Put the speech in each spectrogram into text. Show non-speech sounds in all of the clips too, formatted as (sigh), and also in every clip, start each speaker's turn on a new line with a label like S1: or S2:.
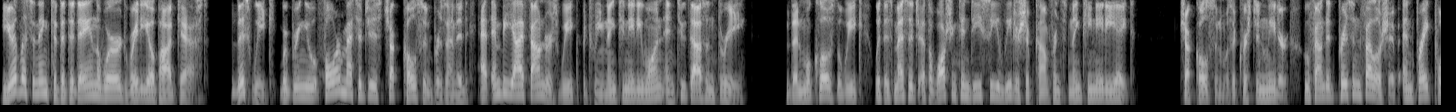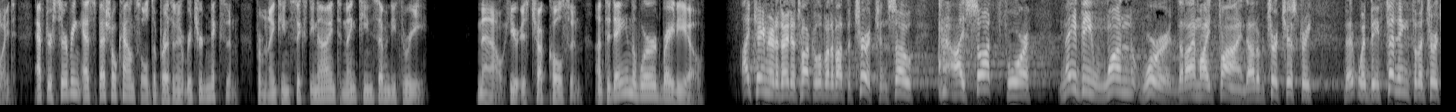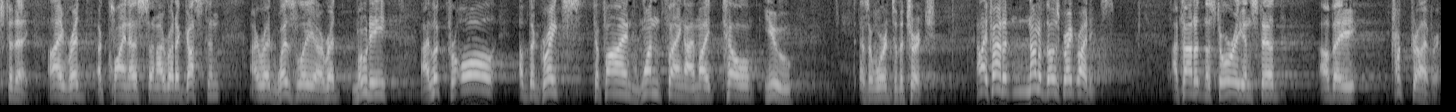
S1: You're listening to the Today in the Word radio podcast. This week, we bring you four messages Chuck Colson presented at MBI Founders Week between 1981 and 2003. Then we'll close the week with his message at the Washington, D.C. Leadership Conference 1988. Chuck Colson was a Christian leader who founded Prison Fellowship and BreakPoint after serving as special counsel to President Richard Nixon from 1969 to 1973. Now, here is Chuck Colson on Today in the Word Radio.
S2: I came here today to talk a little bit about the church, and so (clears throat) I sought for maybe one word that I might find out of church history that would be fitting for the church today. I read Aquinas and I read Augustine, I read Wesley, I read Moody. I looked for all of the greats to find one thing I might tell you as a word to the church. And I found it in none of those great writings. I found it in the story instead of a truck driver,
